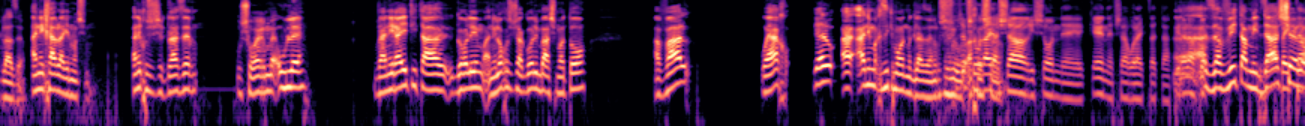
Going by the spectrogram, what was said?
גלאזר. אני חייב להגיד משהו. אני חושב שגלאזר הוא שוער מעולה, ואני ראיתי את הגולים, אני לא חושב שהגולים באשמתו, אבל הוא היה... כאילו, אני מחזיק מאוד מגלאזר, אני חושב אני שהוא חושב אחלה שאולי שוער. השער הראשון, אה, כן, אפשר אולי קצת להפיל עליו. הזווית המידה זה שלו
